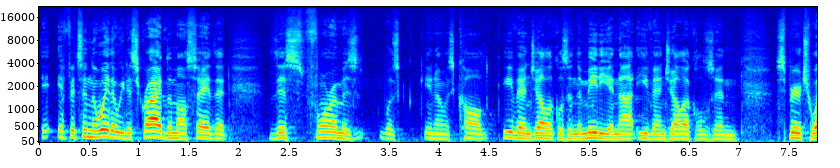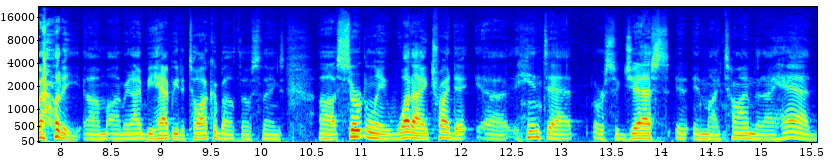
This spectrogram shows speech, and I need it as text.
If, if it's in the way that we describe them, I'll say that this forum is was you know is called evangelicals in the media, not evangelicals in spirituality. Um, I mean, I'd be happy to talk about those things. Uh, certainly, what I tried to uh, hint at or suggest in, in my time that I had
